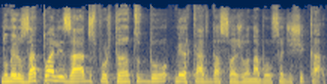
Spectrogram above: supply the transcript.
Números atualizados, portanto, do mercado da soja lá na Bolsa de Chicago.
